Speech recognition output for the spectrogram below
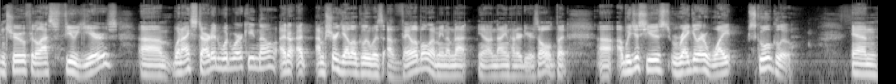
and true for the last few years. Um, when I started woodworking, though, I don't. I, I'm sure yellow glue was available. I mean, I'm not, you know, 900 years old, but uh, we just used regular white school glue, and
